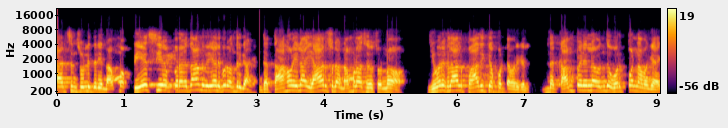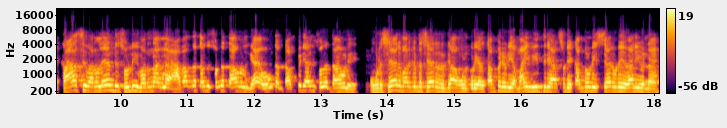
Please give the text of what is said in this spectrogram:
ஆட்ஸ்ன்னு சொல்லி தெரியும். நம்ம பேசிய பிறகுதான் ஏழு பேர் வந்திருக்காங்க. இந்த தகவலை எல்லாம் யாரு சொன்னா? நம்மளா சொன்னோம். இவர்களால் பாதிக்கப்பட்டவர்கள். இந்த கம்பெனில வந்து ஒர்க் பண்ணவங்க காசு வரலன்னு சொல்லி வந்தாங்களே அவங்க வந்து சொன்ன தகவலுங்க உங்க கம்பெனியாவது சொன்ன தகவல். உங்களோட ஷேர் மார்க்கெட்ல ஷேர் இருக்கா? உங்களுக்கு கம்பெனியுடைய மை வி த்ரீ ஆர்ட்ஸுடைய கம்பெனியுடைய ஷேருடைய வேல்யூ என்ன?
